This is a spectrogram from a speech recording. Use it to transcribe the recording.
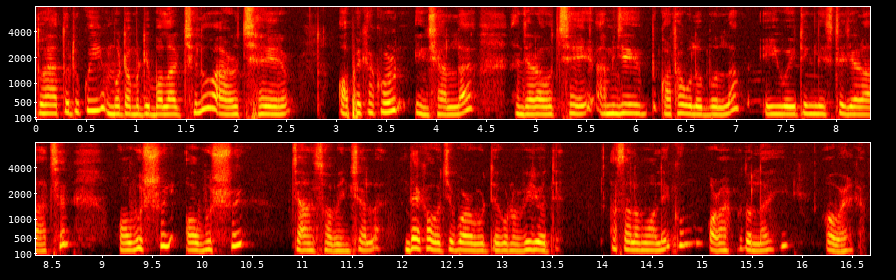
তো এতটুকুই মোটামুটি বলার ছিল। আর হচ্ছে অপেক্ষা করুন ইনশাল্লাহ যারা হচ্ছে, আমি যে কথাগুলো বললাম, এই ওয়েটিং লিস্টে যারা আছেন, অবশ্যই অবশ্যই চান্স হবে ইনশাল্লাহ দেখা হচ্ছে পরবর্তী কোনো ভিডিওতে। আসসালামু আলাইকুম ওরহমতুল্লাহি ওবরকাত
